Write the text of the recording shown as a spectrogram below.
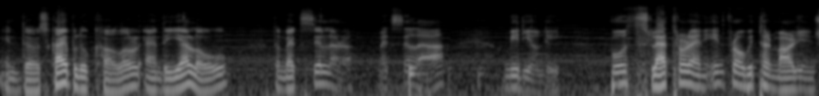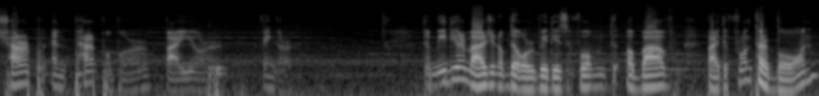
in the sky blue color and the yellow the maxilla, maxilla medially. Both lateral and infraorbital margin sharp and palpable by your finger. The medial margin of the orbit is formed above by the frontal bone,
